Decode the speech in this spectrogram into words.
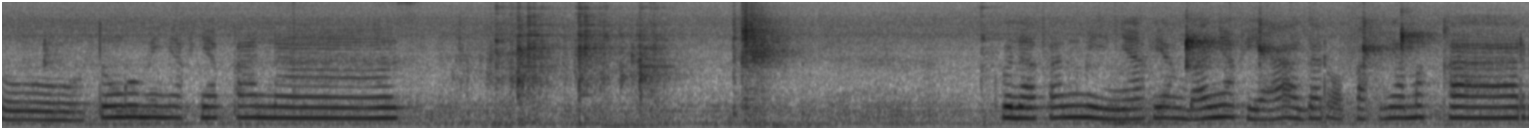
Tuh, tunggu minyaknya panas. Gunakan minyak yang banyak ya, agar opaknya mekar.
